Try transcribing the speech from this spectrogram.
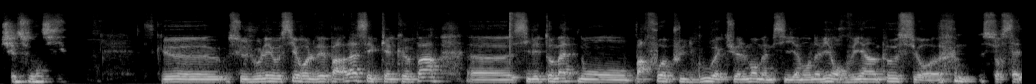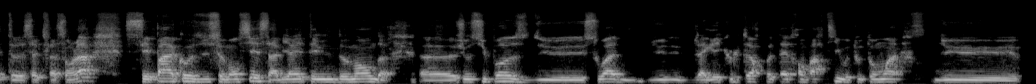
chez le semencier que ce que je voulais aussi relever par là, c'est que quelque part, euh, si les tomates n'ont parfois plus de goût actuellement, même si à mon avis on revient un peu sur euh, sur cette cette façon-là, c'est pas à cause du semencier, ça a bien été une demande, euh, je suppose, du soit du, de l'agriculteur peut-être en partie, ou tout au moins du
